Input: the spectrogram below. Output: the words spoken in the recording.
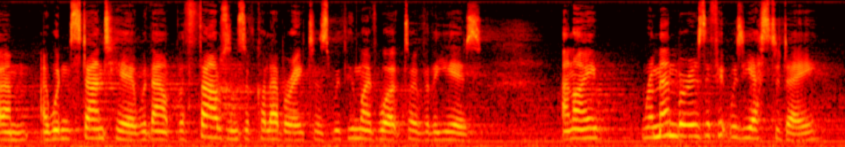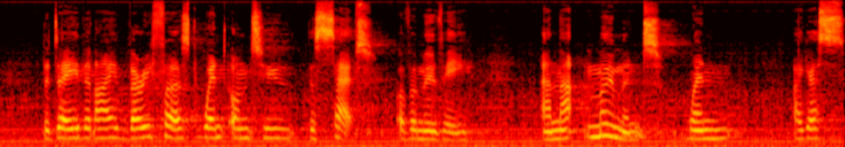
um, I wouldn't stand here without the thousands of collaborators with whom I've worked over the years. And I remember as if it was yesterday the day that I very first went onto the set of a movie, and that moment when I guess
